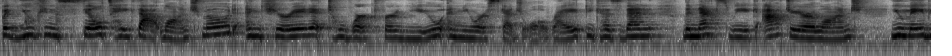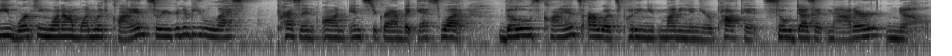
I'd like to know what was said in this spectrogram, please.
But you can still take that launch mode and curate it to work for you and your schedule, right? Because then the next week after your launch, you may be working one on one with clients, so you're gonna be less present on Instagram, but guess what? Those clients are what's putting money in your pocket. So does it matter? No.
